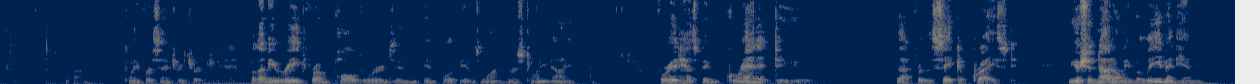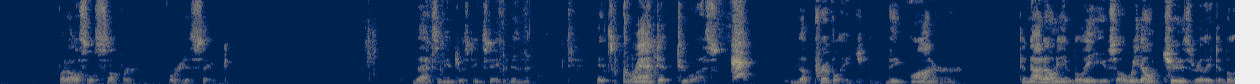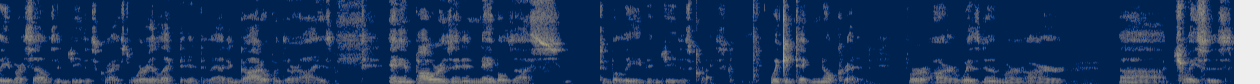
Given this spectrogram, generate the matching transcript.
uh, 21st century church. But let me read from Paul's words in, in Philippians 1, verse 29. For it has been granted to you that for the sake of Christ, you should not only believe in him, but also suffer for his sake. That's an interesting statement, isn't it? It's granted to us the privilege, the honor to not only believe, so we don't choose really to believe ourselves in Jesus Christ. We're elected into that, and God opens our eyes and empowers and enables us to believe in Jesus Christ. We can take no credit for our wisdom or our uh, choices.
